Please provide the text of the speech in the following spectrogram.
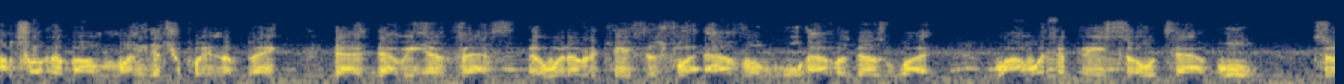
I'm talking about money that you put in the bank that that we invest or whatever the case is. Forever, whoever does what. Why would it be so taboo to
